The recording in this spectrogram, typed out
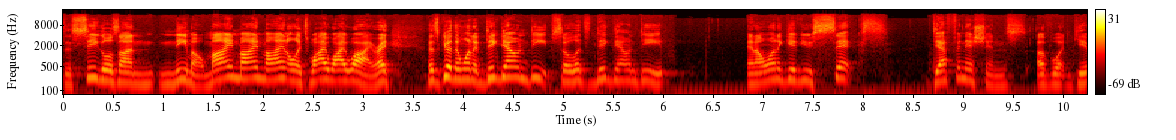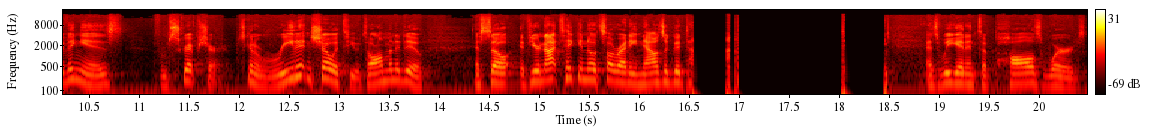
the seagulls on Nemo. Mine, mine, mine. Oh, it's why, why, why, right? That's good. They want to dig down deep. So let's dig down deep. And I want to give you six definitions of what giving is from Scripture. I'm just going to read it and show it to you. It's all I'm going to do. And so if you're not taking notes already, now's a good time as we get into Paul's words.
